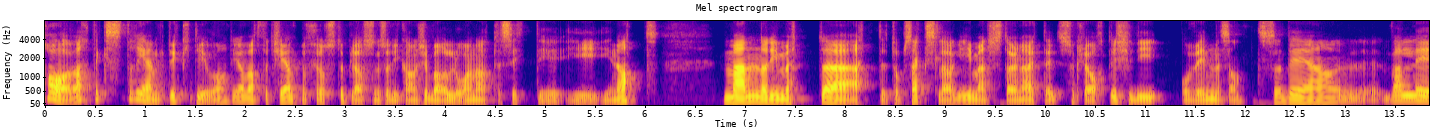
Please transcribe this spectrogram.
har vært ekstremt dyktige i år. De har vært fortjent på førsteplassen, så de kanskje bare låner til City i, i natt. Men når de møtte et topp seks-lag i Manchester United, så klarte ikke de å vinne. sant? Så det er veldig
